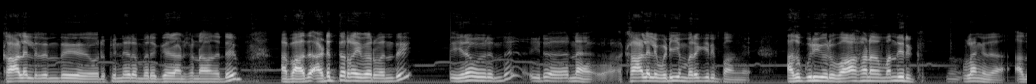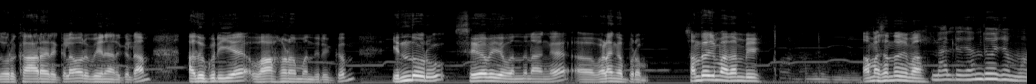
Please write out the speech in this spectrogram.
காலையிலிருந்து ஒரு பின்னரம் இருக்கிறான்னு சொன்னால் வந்துட்டு அப்போ அது அடுத்த டிரைவர் வந்து இரவு இருந்து இரு என்ன காலையில் விடியும் வரைக்கும் இருப்பாங்க. அதுக்குரிய ஒரு வாகனம் வந்து இருக்கு. ம். விளங்குதா? அது ஒரு காராக இருக்கலாம் ஒரு வேனாக இருக்கலாம். அதுக்குரிய வாகனம் வந்து இருக்கும். இந்த ஒரு சேவையை வந்து நாங்கள் வழங்க போகிறோம் சந்தோஷமா தம்பி? ஆமாம் சந்தோஷமா? நல்ல சந்தோஷமா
